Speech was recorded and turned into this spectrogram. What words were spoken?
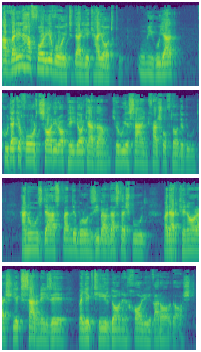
اولین حفاری ویت در یک حیات بود. او می‌گوید کودک سالی را پیدا کردم که روی سنگ فرش افتاده بود. هنوز دستبند برونزی بر دستش بود و در کنارش یک سرنیزه و یک تیردان خالی قرار داشت.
